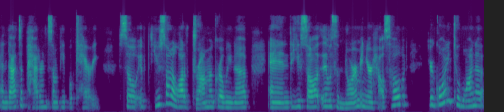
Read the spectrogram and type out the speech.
And that's a pattern some people carry. So if you saw a lot of drama growing up and you saw it was the norm in your household, you're going to want to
